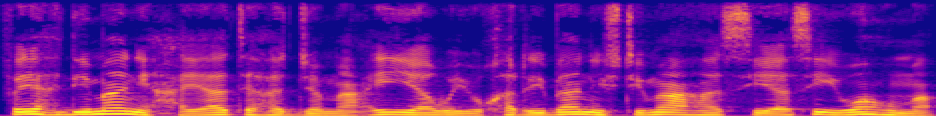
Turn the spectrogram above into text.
فيهدمان حياتها الجماعية ويخربان اجتماعها السياسي وهما.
